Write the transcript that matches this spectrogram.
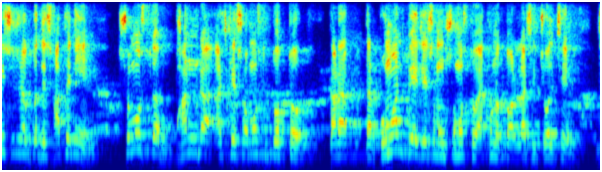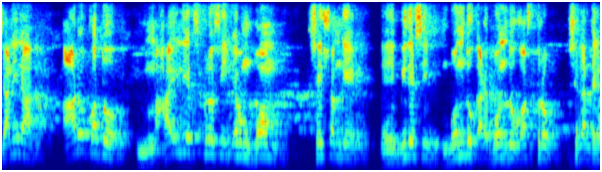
বিশেষজ্ঞদের সাথে নিয়ে সমস্ত ভান্ডা আজকে সমস্ত তথ্য তারা, তার প্রমাণ পেয়েছে এবং সমস্ত এখনও তল্লাশি চলছে। জানি না আরও কত হাইলি এক্সপ্লোসিভ এবং বম সেই সঙ্গে বিদেশি বন্দুক আর বন্দুক অস্ত্র সেখান থেকে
